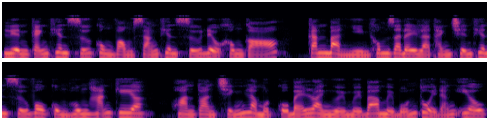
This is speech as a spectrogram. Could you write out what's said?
liền cánh thiên sứ cùng vòng sáng thiên sứ đều không có, căn bản nhìn không ra đây là thánh chiến thiên sứ vô cùng hung hãn kia, hoàn toàn chính là một cô bé loài người 13-14 tuổi đáng yêu,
